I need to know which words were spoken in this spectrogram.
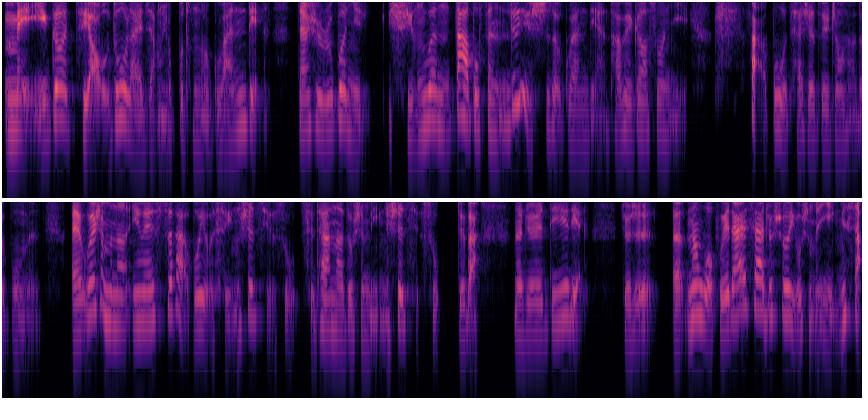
每一个角度来讲有不同的观点，但是如果你询问大部分律师的观点，他会告诉你司法部才是最重要的部门。哎，为什么呢？因为司法部有刑事起诉，其他呢都是民事起诉，对吧？那这是第一点，就是呃，那我回答一下，就说有什么影响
